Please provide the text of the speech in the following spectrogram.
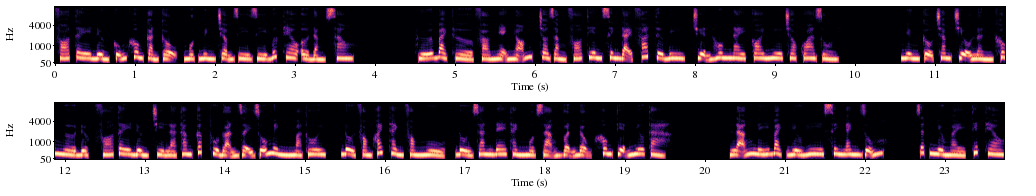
Phó Tây Đường cũng không cản cậu, một mình chậm gì gì bước theo ở đằng sau. Hứa bạch thở vào nhẹ nhõm cho rằng phó tiên sinh đại phát từ bi, chuyện hôm nay coi như cho qua rồi. Nhưng cậu trăm triệu lần không ngờ được phó Tây Đường chỉ là thăng cấp thủ đoạn dạy dỗ mình mà thôi, đổi phòng khách thành phòng ngủ, đổi gian đe thành một dạng vận động không tiện miêu tả. Lãng Lý Bạch điều hy sinh anh Dũng. Rất nhiều ngày tiếp theo,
